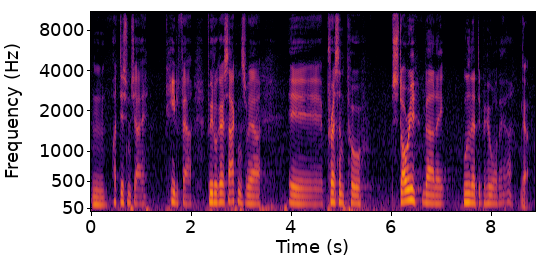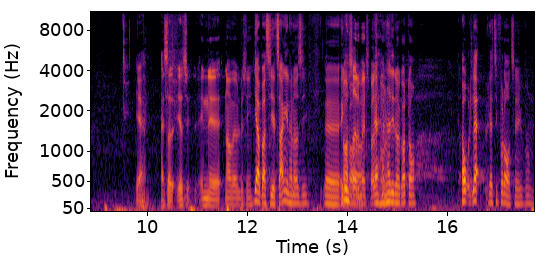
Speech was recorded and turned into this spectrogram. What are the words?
Mm. Og det synes jeg er helt fair. For du kan sagtens være øh, present på story hver dag, uden at det behøver at være. Ja, altså, jeg, en, øh, nå, hvad vil du sige? Jeg vil bare sige, at Sangel har noget at sige. Øh, ikke Nå, for- så er du med et spørgsmål. Ja, han havde lige noget godt dog. Åh, oh, lad, lad os lige få det over til mikrofonen.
